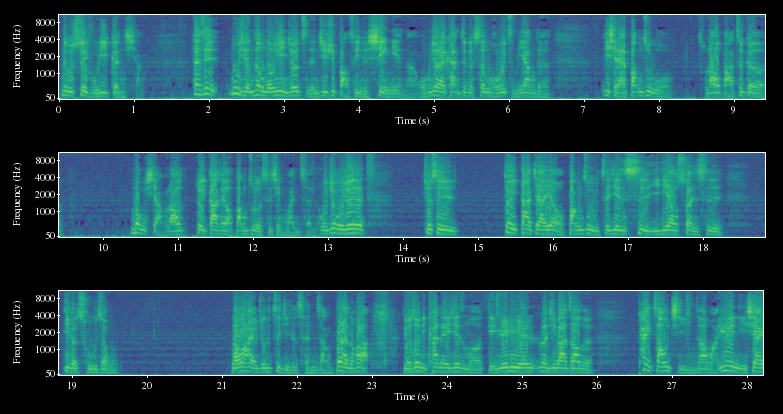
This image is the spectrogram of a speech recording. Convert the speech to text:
那个说服力更强。但是目前这种东西，你就只能继续保持你的信念啊。我们就来看这个生活会怎么样的，一起来帮助我。然后把这个梦想，然后对大家有帮助的事情完成。我就我觉得，就是对大家要有帮助这件事，一定要算是一个初衷。然后还有就是自己的成长，不然的话，有时候你看那些什么点阅率乱七八糟的，太着急，你知道吗？因为你现在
